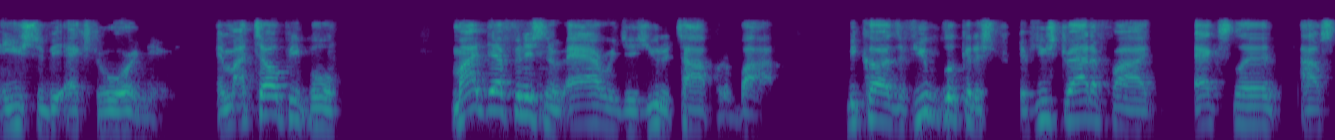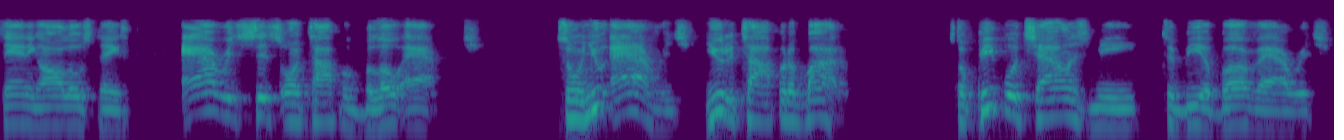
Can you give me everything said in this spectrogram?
and you should be extraordinary. And I tell people, my definition of average is you the top of the bottom. Because if you look at a, if you stratify excellent, outstanding, all those things, average sits on top of below average. So when you average, you the top of the bottom. So people challenged me to be above average.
